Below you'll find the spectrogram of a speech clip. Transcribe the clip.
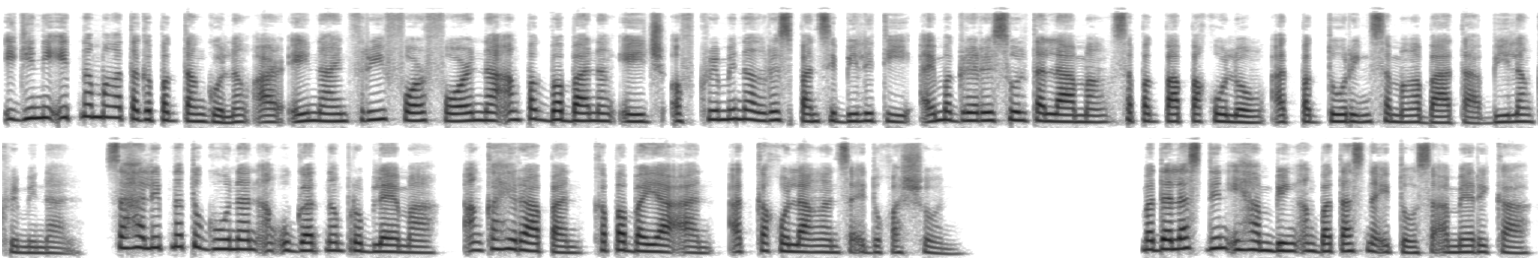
iginiit ng mga tagapagtanggol ng RA 9344 na ang pagbaba ng age of criminal responsibility ay magreresulta lamang sa pagpapakulong at pagturing sa mga bata bilang kriminal. Sa halip na tugunan ang ugat ng problema, ang kahirapan, kapabayaan, at kakulangan sa edukasyon. Madalas din ihambing ang batas na ito sa Amerika,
